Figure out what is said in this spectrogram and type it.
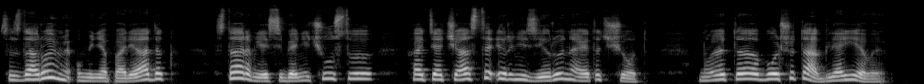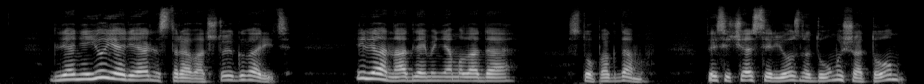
Со здоровьем у меня порядок, старым я себя не чувствую, хотя часто иронизирую на этот счет. Но это больше так, для Евы. Для нее я реально староват, что и говорить. Или она для меня молода. Стоп, Агдамов, ты сейчас серьезно думаешь о том,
